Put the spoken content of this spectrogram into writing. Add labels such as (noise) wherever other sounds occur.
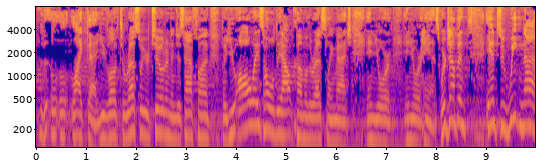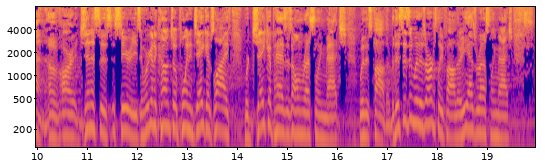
like that. You love to wrestle your children and just have fun, but you always hold the outcome of the wrestling match in your, in your hands. We're jumping into week nine of our Genesis series, and we're going to come to a point in Jacob's life where Jacob has his own wrestling match with his father. But this isn't with his earthly father. He has a wrestling match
